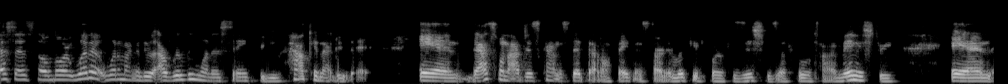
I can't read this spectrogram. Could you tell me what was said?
I said, so Lord, what, what am I gonna do? I really want to sing for you. How can I do that? And that's when I just kind of stepped out on faith and started looking for positions of full-time ministry. And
